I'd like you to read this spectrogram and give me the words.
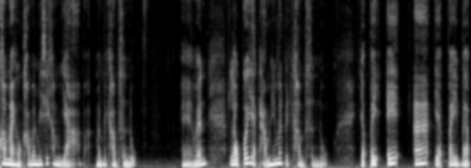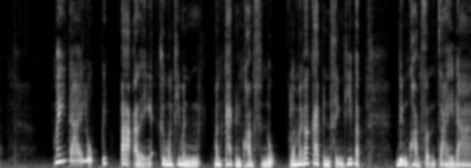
ความหมายของเขามันไม่ใช่คำหยาบอะมันเป็นคำสนุกเออมันเราก็อย่าทำให้มันเป็นคำสนุก อย่าไปเอ๊ะอะอย่าไปแบบไม่ได้ลูกปิดปากอะไรอย่างเงี้ยคือบางทีมันมันกลายเป็นความสนุก แล้วมันก็กลายเป็นสิ่งที่แบบ ดึงความสนใจได้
